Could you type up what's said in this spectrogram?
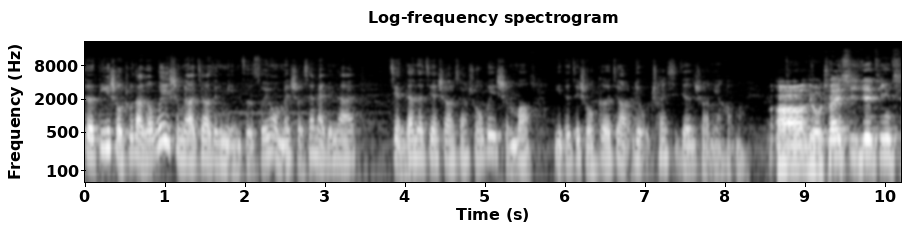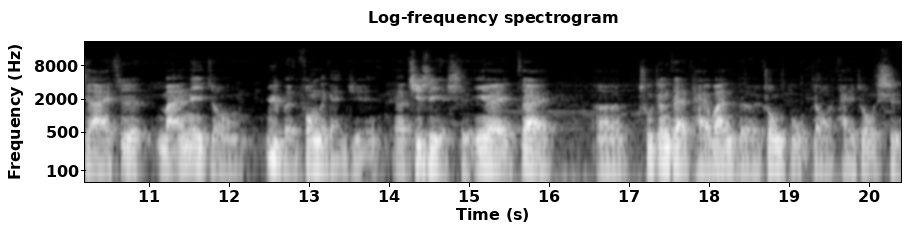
的第一首主打歌为什么要叫这个名字？所以，我们首先来跟大家简单的介绍一下，说为什么你的这首歌叫柳川西街的少年，好吗？啊，柳川西街听起来是蛮那种日本风的感觉，呃，其实也是，因为在呃出生在台湾的中部，叫台中市，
